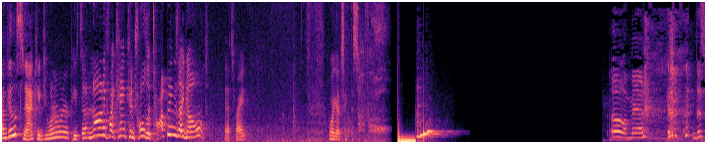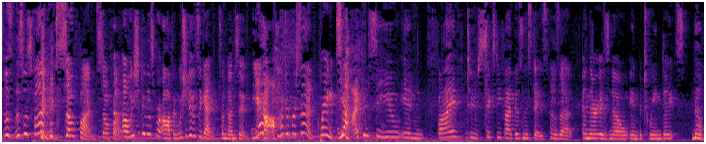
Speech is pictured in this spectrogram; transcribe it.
I'm feeling snacky. Do you want to order a pizza? Not if I can't control the toppings, I don't. That's right. Oh, I gotta take this off. Oh man. this was this was fun. so fun. So fun. Oh, we should do this more often. We should do this again sometime soon. Yeah, hundred percent. Great. Yeah, I can see you in five to sixty-five business days. How's that? And there is no in between dates. No.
